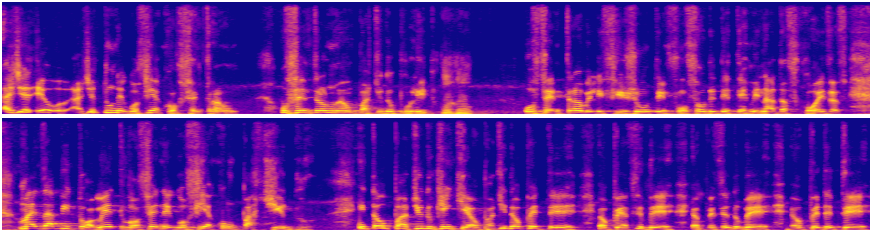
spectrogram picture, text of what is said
A gente, eu, a gente não negocia com o Centrão. O Centrão não é um partido político. Uhum. O Centrão ele se junta em função de determinadas coisas, mas habitualmente você negocia com o partido. Então, o partido quem que é? O partido é o PT, é o PSB, é o PCdoB, é o PDT,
